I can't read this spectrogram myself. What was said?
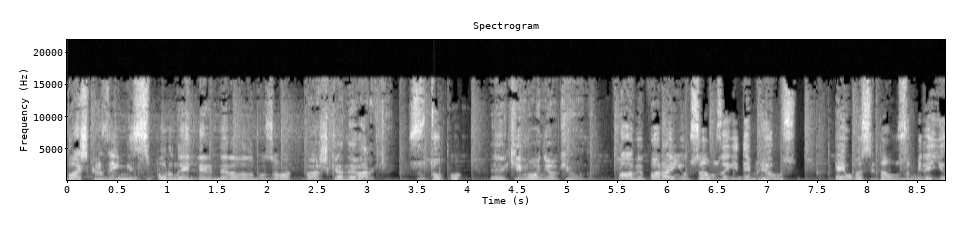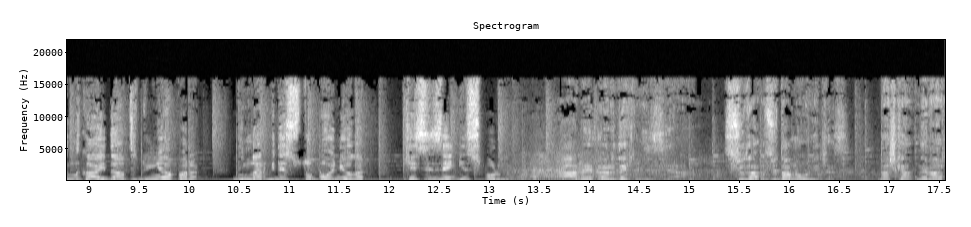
Başka zengin sporunu ellerinden alalım o zaman. Başka ne var ki? Su topu. E, kim oynuyor ki onu? Abi paran yoksa havuza gidebiliyor musun? En basit havuzun bile yıllık aidatı dünya para. Bunlar bir de stop oynuyorlar. Kesin zengin sporudur. Abi ördek miyiz ya? Suda, suda mı oynayacağız? Başka ne var?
